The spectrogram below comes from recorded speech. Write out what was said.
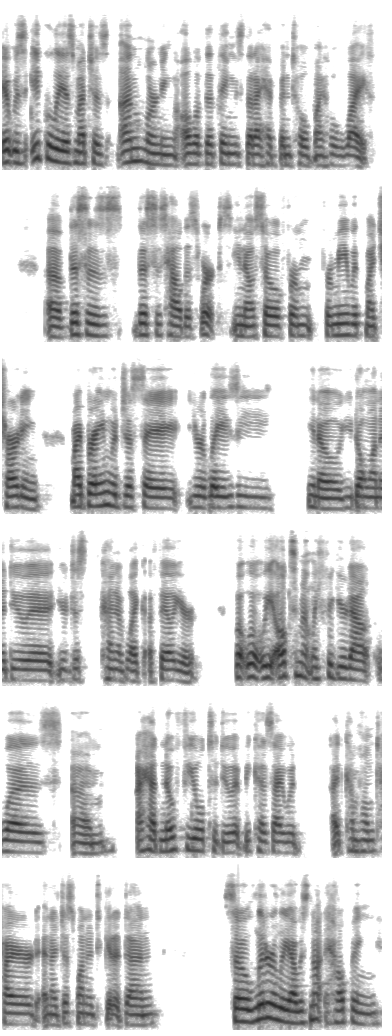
it was equally as much as unlearning all of the things that i had been told my whole life uh, this is this is how this works you know so for for me with my charting my brain would just say you're lazy you know you don't want to do it you're just kind of like a failure but what we ultimately figured out was um, i had no fuel to do it because i would I'd come home tired and I just wanted to get it done. So literally, I was not helping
